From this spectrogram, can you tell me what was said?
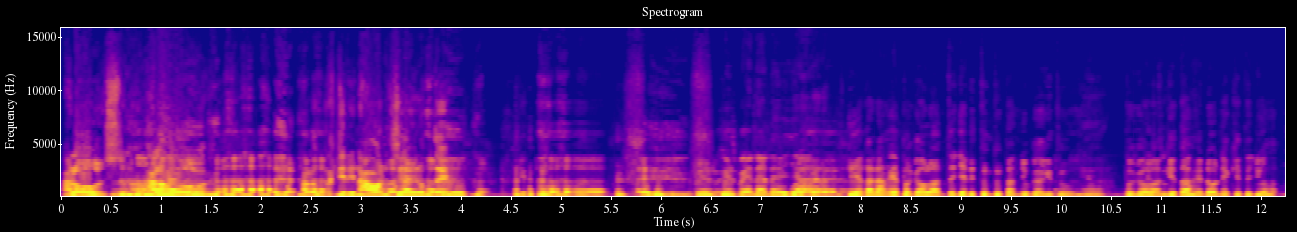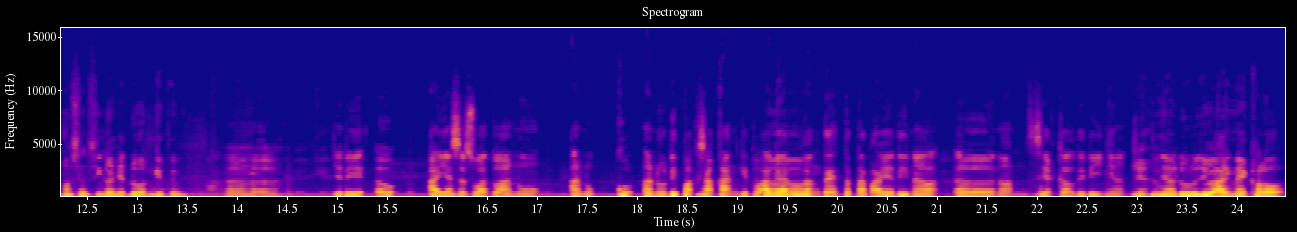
halo cenah, halo halo kerja jadi naon sih hidup teh gitu geus beda deh ya. Iya kadang ya pergaulan tuh jadi tuntutan juga gitu. Iya. Pergaulan kita hedon ya kita juga masa sih nggak hedon gitu. Heeh. jadi eh, aya sesuatu anu anu ku- anu dipaksakan gitu agar Ah. orang teh tetap aya di na, eh, non circle di dinya Iya. gitu Ya dulu juga aing naik kalau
